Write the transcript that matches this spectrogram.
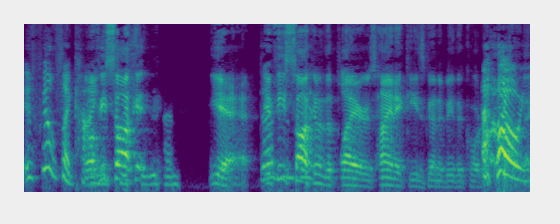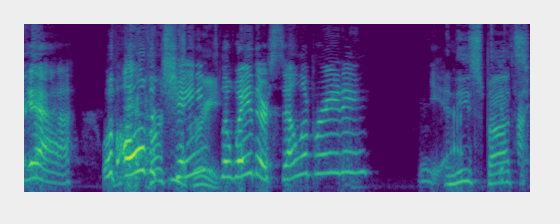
It feels like well, if he's talking, season. yeah. Doesn't if he's talking to the players, Heinicke's going to be the quarterback. Oh yeah, with all the chains, great. the way they're celebrating. Yeah, In these spots,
